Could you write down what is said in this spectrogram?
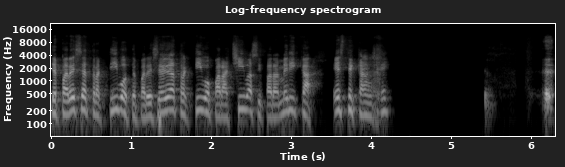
¿Te parece atractivo? ¿Te parece atractivo para Chivas y para América este canje? Eh,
